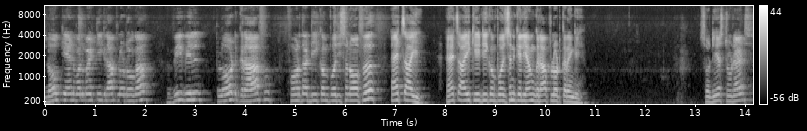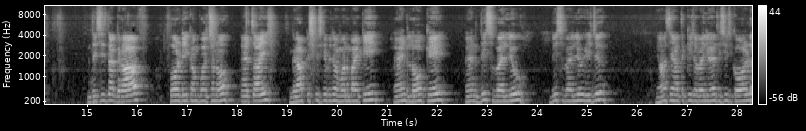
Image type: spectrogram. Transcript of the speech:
log K and one by T graph plot होगा। We will plot graph for the decomposition of H I H I की डीकम्पोजिशन के लिए हम ग्राफ प्लॉट करेंगे। So dear students this is the graph for decomposition of H I graph किस किस के बीच में? One by T and log K and this value this value is यहाँ से यहाँ तक की जो वैल्यू है this is called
